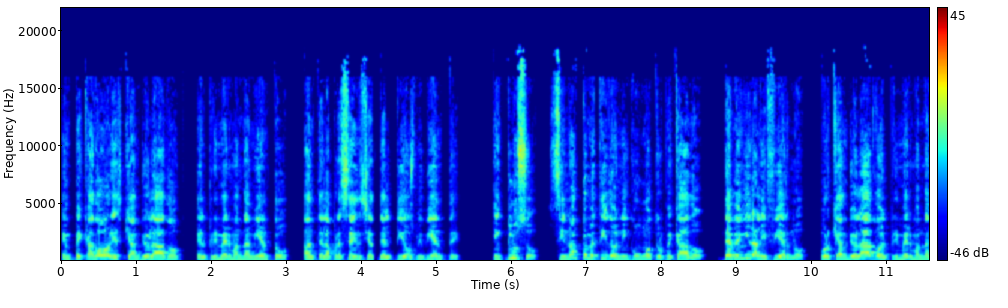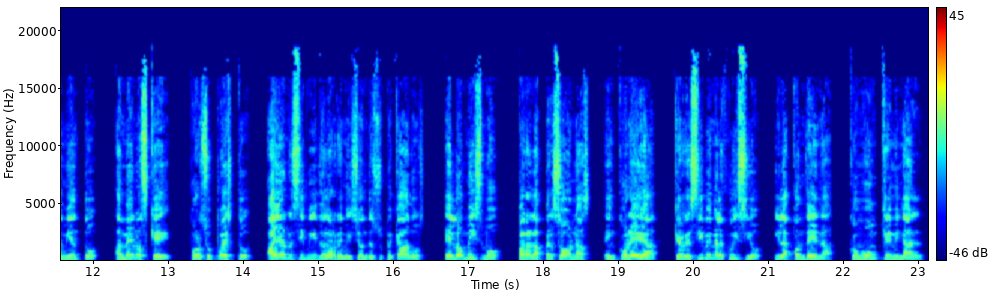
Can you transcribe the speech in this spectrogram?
en pecadores que han violado el primer mandamiento ante la presencia del Dios viviente. Incluso si no han cometido ningún otro pecado, deben ir al infierno porque han violado el primer mandamiento, a menos que, por supuesto, hayan recibido la remisión de sus pecados. Es lo mismo para las personas en Corea que reciben el juicio y la condena como un criminal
